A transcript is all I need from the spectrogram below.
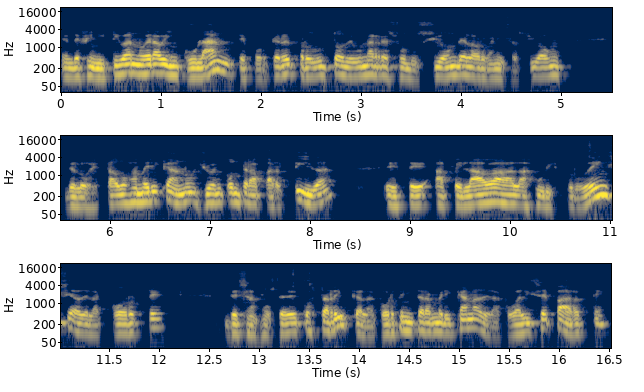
en definitiva no era vinculante porque era el producto de una resolución de la Organización de los Estados Americanos, yo en contrapartida este, apelaba a la jurisprudencia de la Corte de San José de Costa Rica, la Corte Interamericana de la cual hice parte,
